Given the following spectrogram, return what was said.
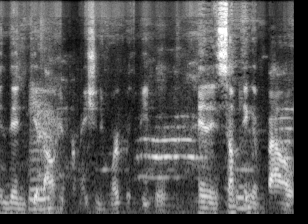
and then give out information and work with people. And it's something about,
